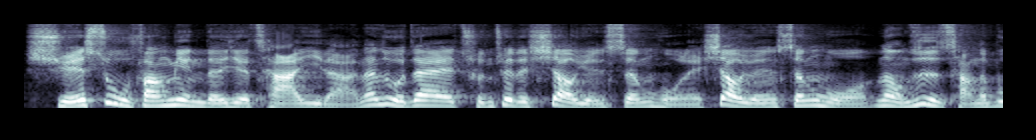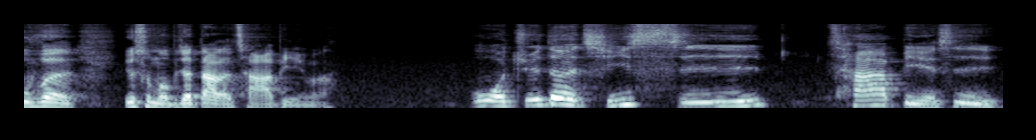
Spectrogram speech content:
学术方面的一些差异啦，那如果在纯粹的校园生活嘞，校园生活那种日常的部分，有什么比较大的差别吗？我觉得其实差别是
